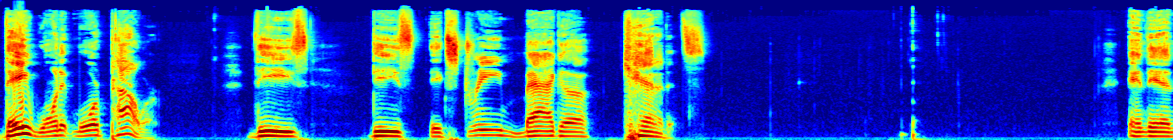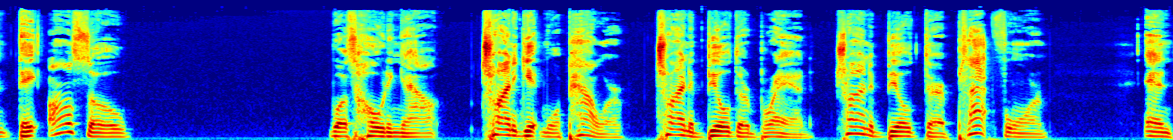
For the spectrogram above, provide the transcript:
They wanted more power. These, these extreme MAGA candidates. And then they also was holding out, trying to get more power, trying to build their brand trying to build their platform and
